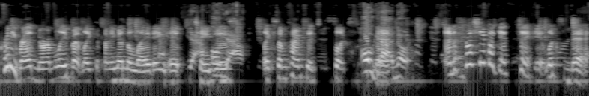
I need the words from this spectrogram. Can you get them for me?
pretty red normally, but like depending on the lighting, it yeah, changes. oh yeah, Like sometimes it just looks. oh yeah, meh. no, And especially if I get sick, it looks meh.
